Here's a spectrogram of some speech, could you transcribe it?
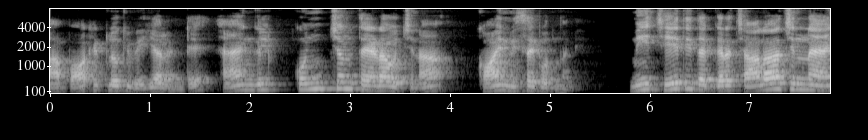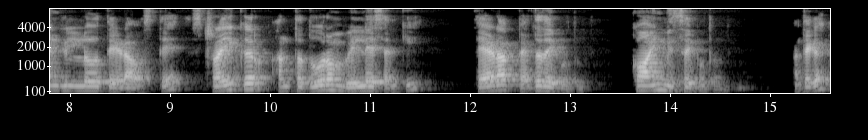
ఆ పాకెట్లోకి వెయ్యాలంటే యాంగిల్ కొంచెం తేడా వచ్చినా కాయిన్ మిస్ అయిపోతుందండి. మీ చేతి దగ్గర చాలా చిన్న యాంగిల్లో తేడా వస్తే స్ట్రైకర్ అంత దూరం వెళ్ళేసరికి తేడా పెద్దదైపోతుంది. కాయిన్ మిస్ అయిపోతుంది. అంతేగా?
